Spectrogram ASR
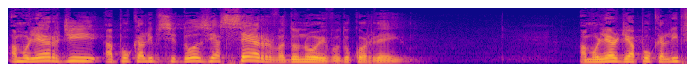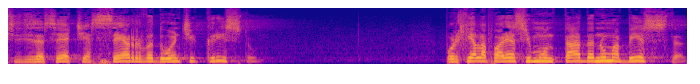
A mulher de Apocalipse 12 é a serva do noivo, do cordeiro. A mulher de Apocalipse 17 é serva do anticristo. Porque ela aparece montada numa besta,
